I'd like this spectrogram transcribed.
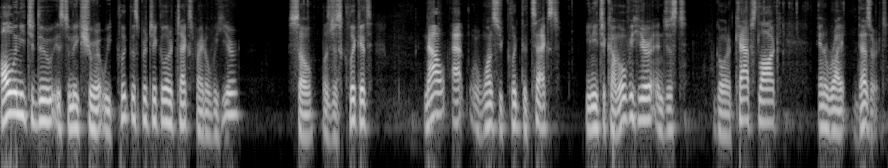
All we need to do is to make sure we click this particular text right over here. So let's just click it. Now, at once you click the text, you need to come over here and just go to caps lock and write desert.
